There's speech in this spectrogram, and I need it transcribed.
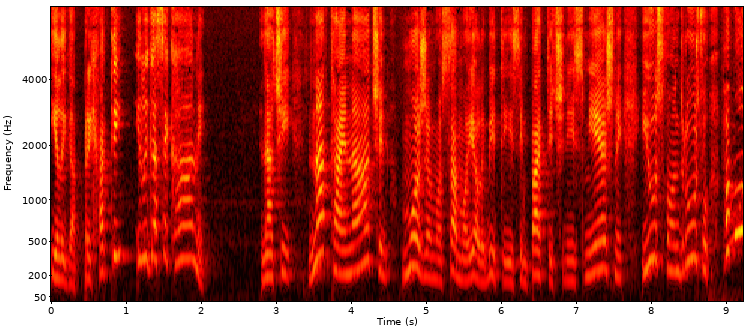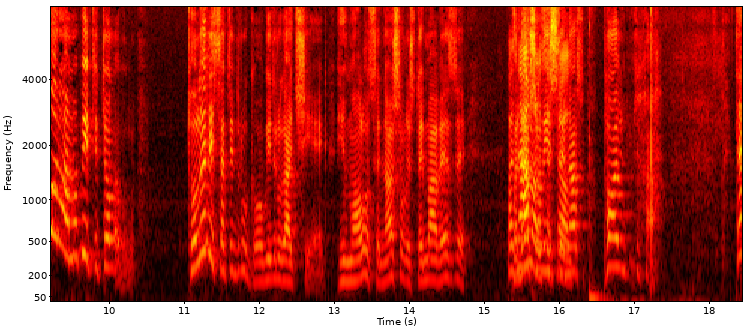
Ili ga prihvati, ili ga se kani. Znači, na taj način možemo samo jeli, biti i simpatični i smiješni i u svom društvu, pa moramo biti to, tolerisati drugog i drugačijeg. I malo se našali što ima veze. Pa znamo li našali se nas, Pa, ha. ta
